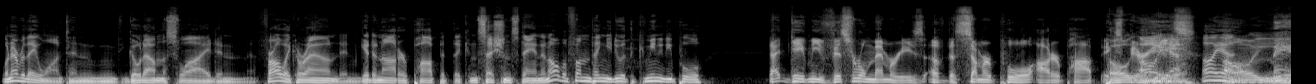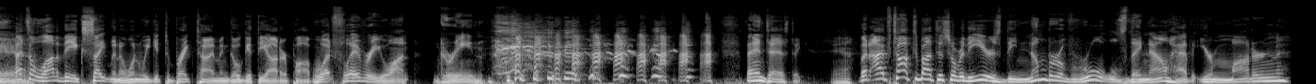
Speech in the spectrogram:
whenever they want and go down the slide and frolic around and get an otter pop at the concession stand and all the fun thing you do at the community pool. That gave me visceral memories of the summer pool otter pop experience. Oh, experience. Oh yeah. Oh, oh yeah. That's a lot of the excitement of when we get to break time and go get the otter pop. What flavor you want? Green. Fantastic. Yeah. But I've talked about this over the years the number of rules they now have at your modern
